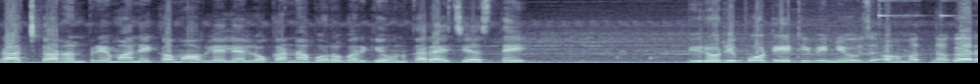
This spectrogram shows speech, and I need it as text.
राजकारण प्रेमाने कमावलेल्या लोकांना बरोबर घेऊन करायचे असते. Bureau report ATV news Ahmednagar.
